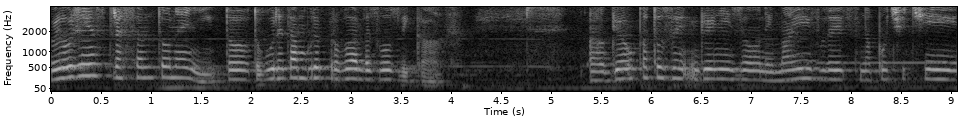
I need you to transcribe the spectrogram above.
Vyloženě stresem to není. To, to bude, tam bude problém ve zlozvykách. Geopatogenní zóny mají vliv na početí,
